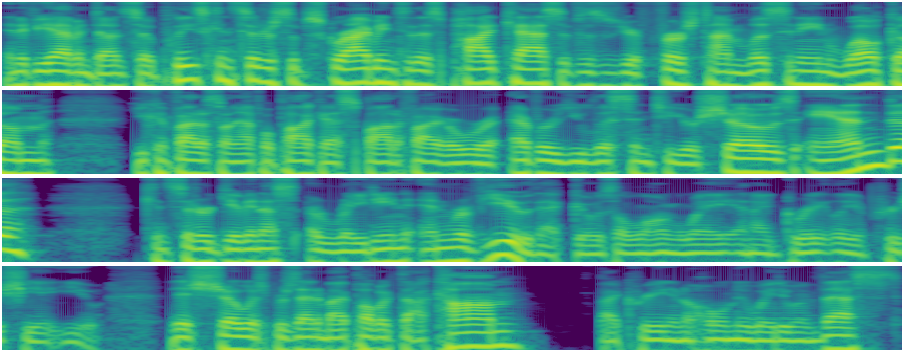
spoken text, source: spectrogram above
And if you haven't done so, please consider subscribing to this podcast. If this is your first time listening, welcome. You can find us on Apple Podcast, Spotify, or wherever you listen to your shows. And consider giving us a rating and review. That goes a long way, and I greatly appreciate you. This show is presented by Public.com by creating a whole new way to invest.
